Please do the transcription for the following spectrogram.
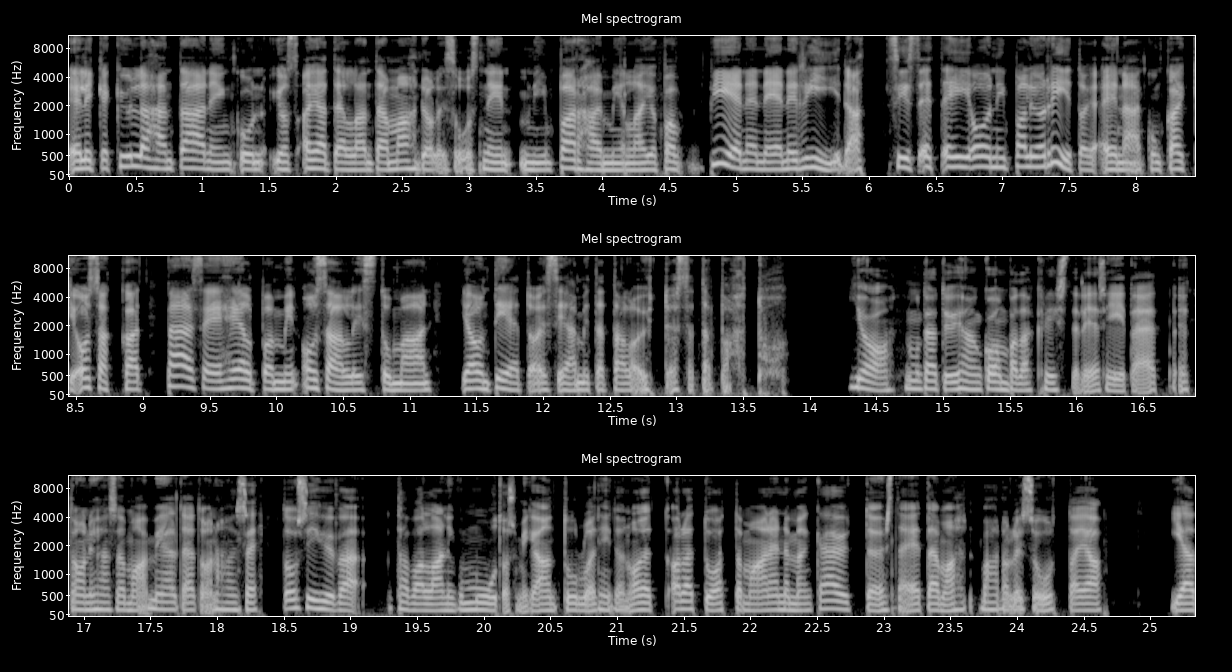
Eli kyllähän tämä, niin kun, jos ajatellaan tämä mahdollisuus, niin, niin parhaimmillaan jopa pienenee ne riidat. Siis et ei ole niin paljon riitoja enää, kun kaikki osakkaat pääsee helpommin osallistumaan ja on tietoisia, mitä taloyhtiössä tapahtuu. Joo, mun täytyy ihan kompata Kristeliä siitä, että, että on ihan samaa mieltä, että onhan se tosi hyvä tavallaan niin kuin muutos, mikä on tullut, että niitä on alettu ottamaan enemmän käyttöön sitä etämahdollisuutta ja ja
